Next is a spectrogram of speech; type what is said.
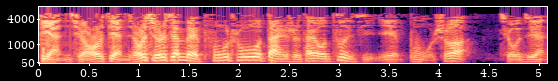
点球，点球其实先被扑出，但是他又自己补射球进。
